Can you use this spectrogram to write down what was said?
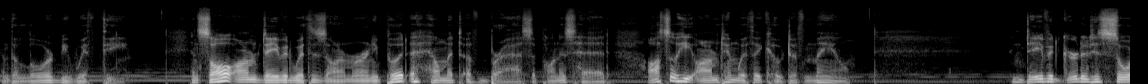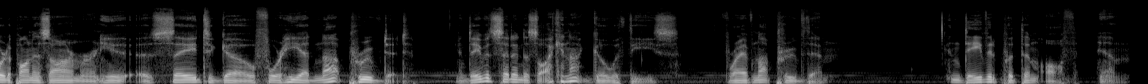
and the Lord be with thee. And Saul armed David with his armor, and he put a helmet of brass upon his head. Also he armed him with a coat of mail. And David girded his sword upon his armor, and he essayed to go, for he had not proved it. And David said unto Saul, I cannot go with these, for I have not proved them. And David put them off him.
